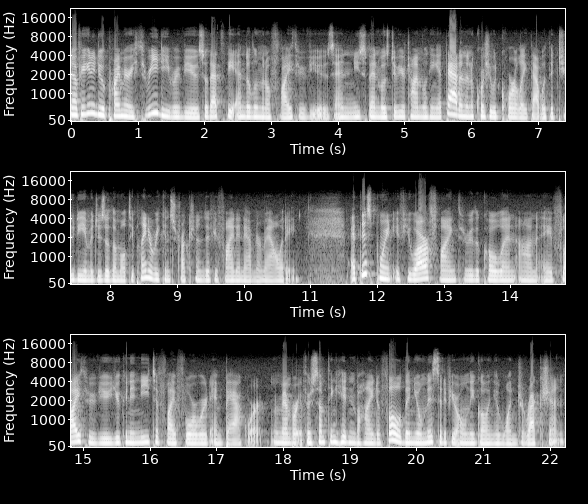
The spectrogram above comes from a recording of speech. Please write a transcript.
Now, if you're going to do a primary 3D review, so that's the endoluminal fly through views, and you spend most of your time looking at that, and then of course you would correlate that with the 2D images or the multiplanar reconstructions if you find an abnormality. At this point, if you are flying through the colon on a fly through view, you're going to need to fly forward and backward. Remember, if there's something hidden behind a fold, then you'll miss it if you're only going in one direction.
